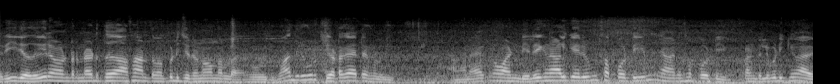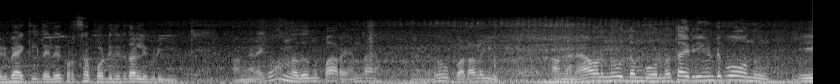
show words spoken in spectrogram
ഒരു ഇരുപത് കിലോമീറ്ററിന്റെ അടുത്ത് ആ സ്ഥാനത്ത് പിടിച്ചിട്ടാണ് എന്നുള്ളത് ഒരുമാതിരി വൃത്തിയോട്ട കയറ്റങ്ങൾ അങ്ങനെ വണ്ടിയിൽ ഇങ്ങനെ ആൾക്കാരും സപ്പോർട്ട് ചെയ്യും ഞാനും സപ്പോർട്ട് ചെയ്യും. ഫ്രണ്ടിൽ പിടിക്കും അവർ ബാക്കിലത്തേൽ കുറച്ച് സപ്പോർട്ട് ചെയ്തിട്ട് തള്ളി പിടിക്കും. അങ്ങനെയൊക്കെ വന്നത് ഒന്ന് പറയണ്ട. അങ്ങനെ ഉൾപ്പെടളകി അങ്ങനെ അവിടുന്ന് ഉദംപൂർന്ന് തരി കണ്ട് പോന്നു. ഈ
